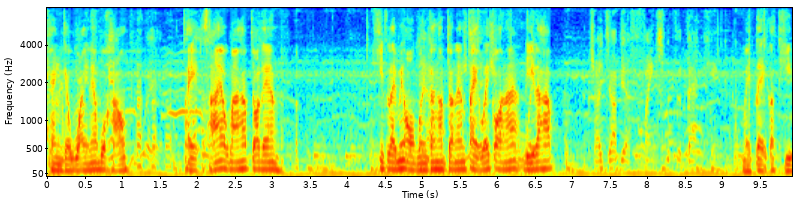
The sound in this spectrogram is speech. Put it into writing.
แข่งแกไวนะบัวขาวเตะซ้ายออกมาครับจอแดน คิดอะไรไม่ออกเหมือนกันครับจอแดนเตะไว้ก่อนนะดีแล้วครับ ไม่เตะก็ทีบ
